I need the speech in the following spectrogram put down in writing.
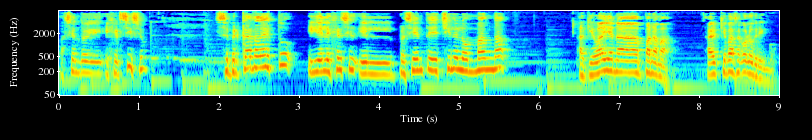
haciendo ejercicio, se percata de esto y el, ejército, el presidente de Chile los manda a que vayan a Panamá, a ver qué pasa con los gringos.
